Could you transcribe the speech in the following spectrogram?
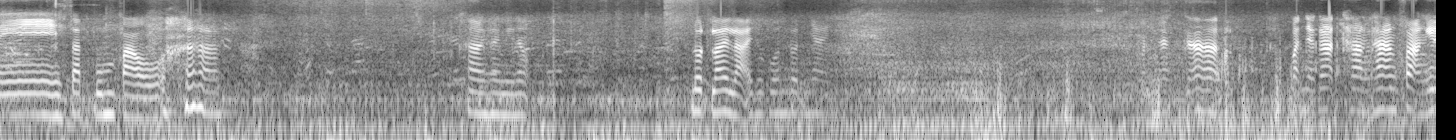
นี่ สัตว์ปุ่มเป่า ข้างทางนี้เนาะรถไล่หลายๆทุกคนรถใหญ่บรรยากาศบรรยากาศข้างทางฝั่งนี้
